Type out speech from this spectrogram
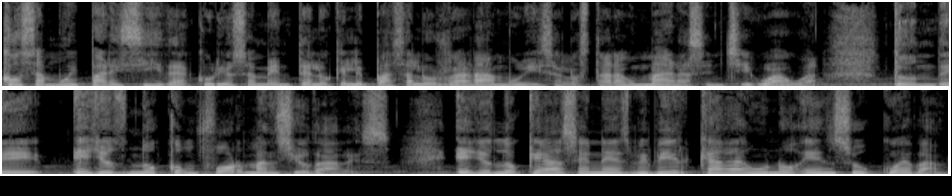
Cosa muy parecida, curiosamente, a lo que le pasa a los rarámuris, a los tarahumaras en Chihuahua, donde ellos no conforman ciudades. Ellos lo que hacen es vivir cada uno en su cueva.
